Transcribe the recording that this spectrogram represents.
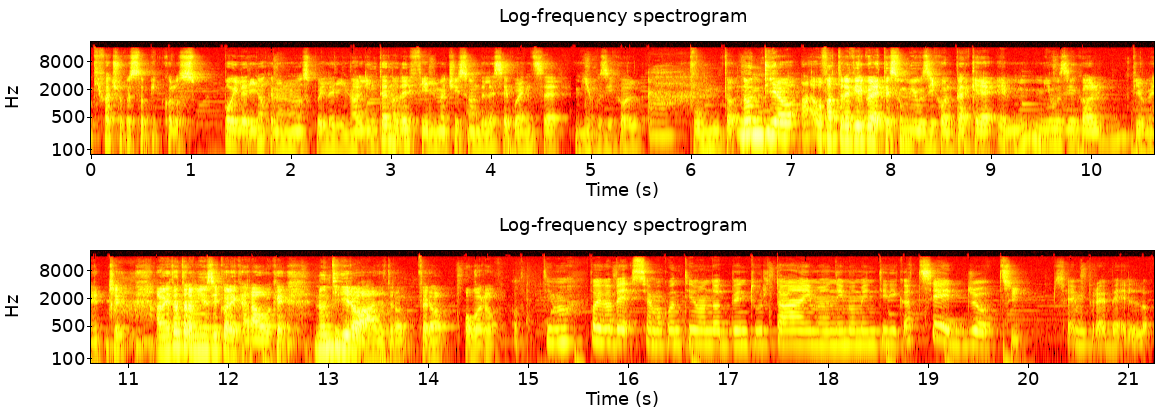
ti faccio questo piccolo spoilerino che non è uno spoilerino. All'interno del film ci sono delle sequenze musical. Ah, Punto. Non dirò, ah, ho fatto le virgolette su musical perché è musical più o meno, cioè a metà tra musical e karaoke. Non ti dirò altro, però oro. ottimo. Poi vabbè, stiamo continuando Adventure Time nei momenti di cazzeggio. Sì. Sempre bello.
